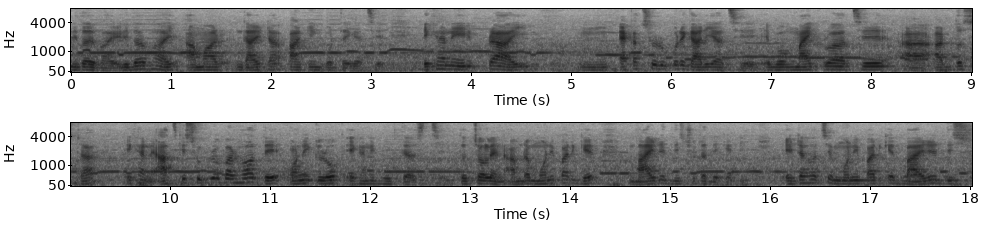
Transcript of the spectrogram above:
হৃদয় ভাই। হৃদয় ভাই আমার গাড়িটা পার্কিং করতে গেছে। এখানে প্রায় একাশোর উপরে গাড়ি আছে এবং মাইক্রো আছে আট দশটা। এখানে আজকে শুক্রবার হওয়াতে অনেক লোক এখানে ঘুরতে আসছে। তো চলেন আমরা মণি পার্কের বাইরের দৃশ্যটা দেখে নিই। এটা হচ্ছে মণি পার্কের বাইরের দৃশ্য।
